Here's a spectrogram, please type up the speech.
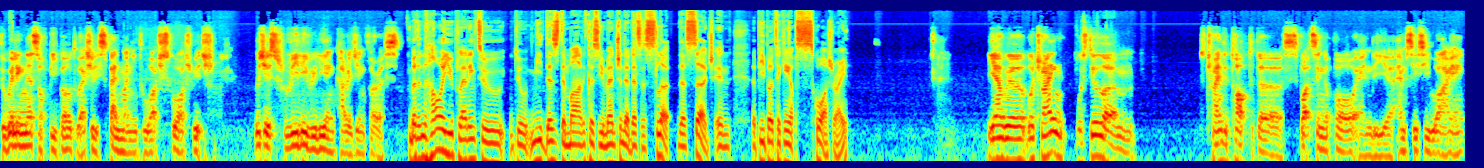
the willingness of people to actually spend money to watch squash, which which is really really encouraging for us. But then, how are you planning to to meet this demand? Because you mentioned that there's a slur, the surge in the people taking up squash, right? Yeah, we're we're trying. We're still um trying to talk to the Sport Singapore and the uh, MCCY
